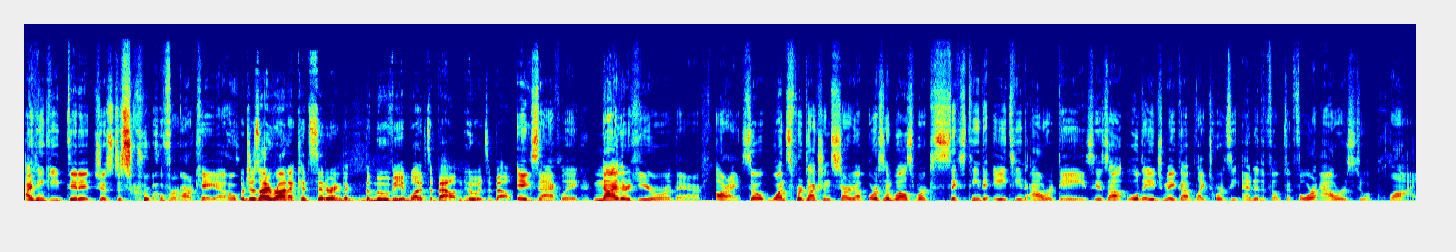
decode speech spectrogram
I think he did it just to screw over RKO. Which is ironic considering the, the movie and what it's about and who it's about. Exactly. Neither here or there. All right. So once production started up, Orson Welles worked 16 to 18 hour days. His uh, old age makeup, like towards the end of the film, took four hours to apply.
